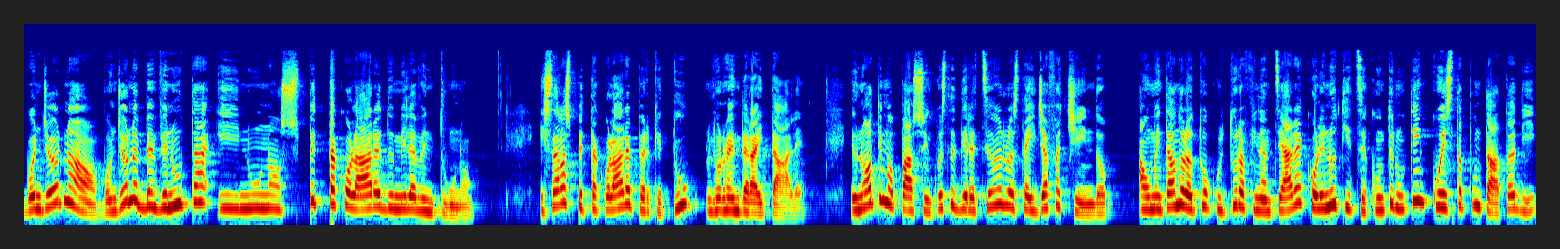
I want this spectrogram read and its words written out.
Buongiorno, buongiorno e benvenuta in uno spettacolare 2021. E sarà spettacolare perché tu lo renderai tale. E un ottimo passo in questa direzione lo stai già facendo, aumentando la tua cultura finanziaria con le notizie contenute in questa puntata di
